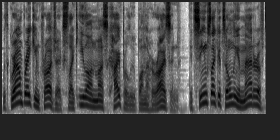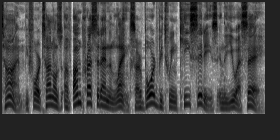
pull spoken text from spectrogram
With groundbreaking projects like Elon Musk Hyperloop on the horizon, it seems like it's only a matter of time before tunnels of unprecedented lengths are bored between key cities in the USA.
